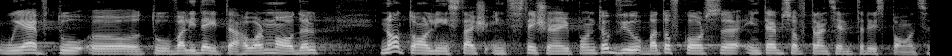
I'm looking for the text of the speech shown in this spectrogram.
we, have to, uh, to validate our model not only in, station, in, stationary point of view, but of course uh, in terms of transient response.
